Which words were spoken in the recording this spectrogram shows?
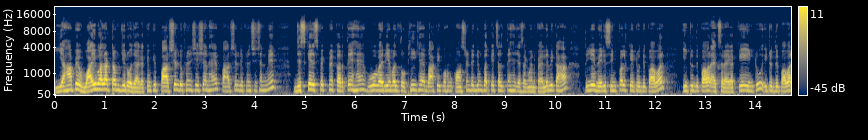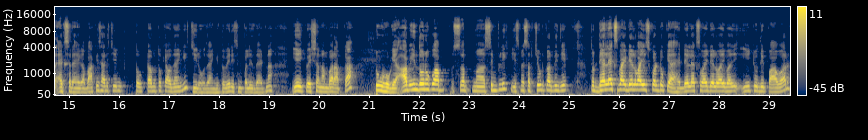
यहाँ पे y वाला टर्म ज़ीरो हो जाएगा, क्योंकि पार्शियल डिफ्रेंशिएशन है। पार्शियल डिफ्रेंशिएशन में जिसके रिस्पेक्ट में करते हैं, वो वेरिएबल तो ठीक है। बाकी को हम कांस्टेंट एज्यूम करके चलते हैं, जैसा कि मैंने पहले भी कहा। तो ये very simple K to the power E to the power X रहेगा K into E to the power X रहेगा। बाकी सारी चीज़ तो टर्म तो क्या हो जाएँगी? ज़ीरो हो जाएँगी। तो वेरी सिंपल इज़ दैट ना, ये इक्वेशन नंबर आपका टू हो गया। अब इन दोनों को आप सब सिंपली इसमें सब्सिट्यूट कर दीजिए। तो del X by del Y equal to क्या है? Del X by del Y by E to the power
